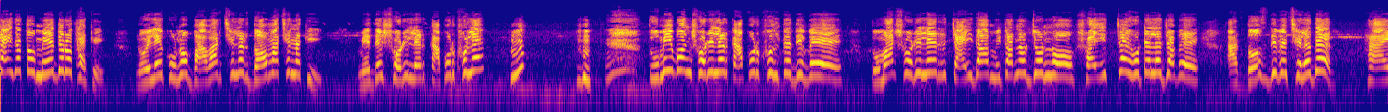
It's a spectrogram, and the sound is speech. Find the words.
চাহিদা তো মেয়েদেরও থাকে, নইলে কোনো বাবার ছেলের দম আছে নাকি? মেয়েদের শরীরের কাপড় খুলে, হুম? তুমি বোন, শরীরের কাপড় খুলতে দিবে। তোমার শরীরের চাহিদা মেটানোর জন্য ইচ্ছায় হোটেলে যাবে আর দোষ দিবে ছেলেদের? হাই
